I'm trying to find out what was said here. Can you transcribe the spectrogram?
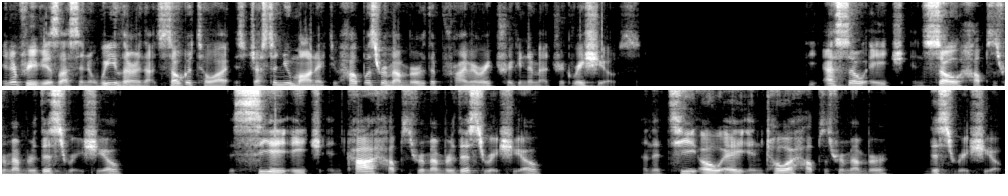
In a previous lesson, we learned that SOHCAHTOA is just a mnemonic to help us remember the primary trigonometric ratios. The SOH in SO helps us remember this ratio. The CAH in KA helps us remember this ratio. And the TOA in TOA helps us remember this ratio.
